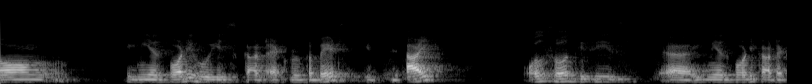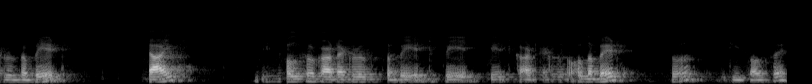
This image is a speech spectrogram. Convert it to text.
long igneous body who is cut across the beds it's a dike also this is uh, igneous body cut across the beds dike this is also cut across the bed bed bed cut across all the beds so it is also a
